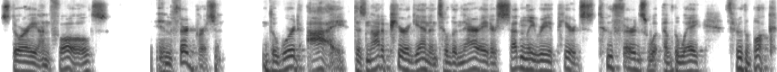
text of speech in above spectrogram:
story unfolds in the third person. The word I does not appear again until the narrator suddenly reappears two thirds of the way through the book.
